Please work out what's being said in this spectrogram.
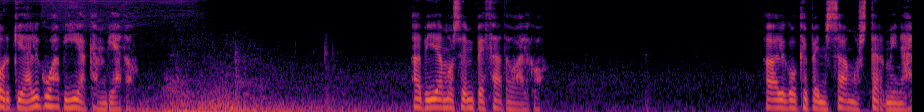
Porque algo había cambiado. Habíamos empezado algo. Algo que pensamos terminar.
